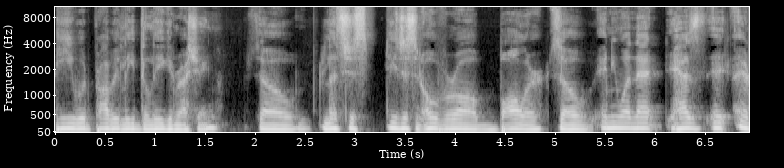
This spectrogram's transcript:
he would probably lead the league in rushing. So let's just, he's just an overall baller. So anyone that has, eh,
